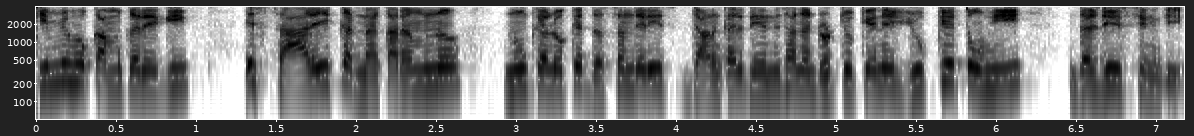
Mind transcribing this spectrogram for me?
ਕਿਵੇਂ ਉਹ ਕੰਮ ਕਰੇਗੀ ਇਹ ਸਾਰੇ ਘਟਨਾਕ੍ਰਮ ਨੂੰ ਕਹ ਲੋ ਕਿ ਦੱਸਣ ਦੇ ਲਈ ਜਾਣਕਾਰੀ ਦੇਣ ਦੇ ਸਾਡੇ ਨਾਲ ਜੁੜ ਚੁੱਕੇ ਨੇ ਯੂਕੇ ਤੋਂ ਹੀ ਦਲਜੀਤ ਸਿੰਘ ਜੀ।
